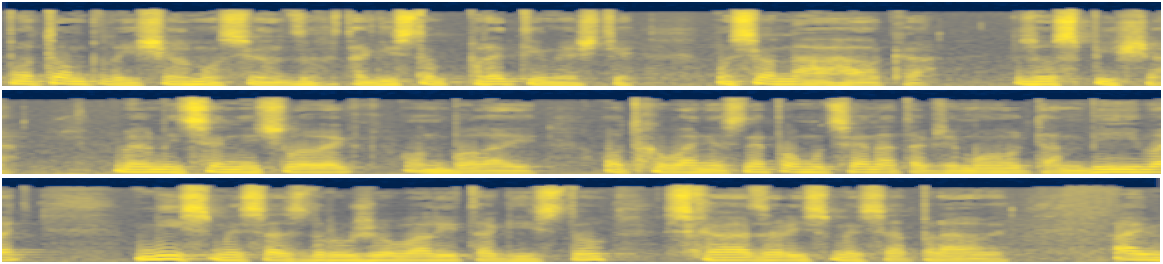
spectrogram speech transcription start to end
Potom prišiel musel, takisto predtým ešte, musel Náhalka zo Spíša. Veľmi cenný človek, on bol aj odchovanie z takže mohol tam bývať. My sme sa združovali takisto, schádzali sme sa práve aj v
